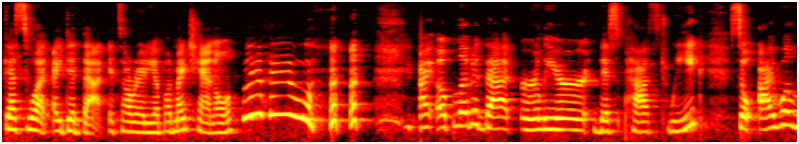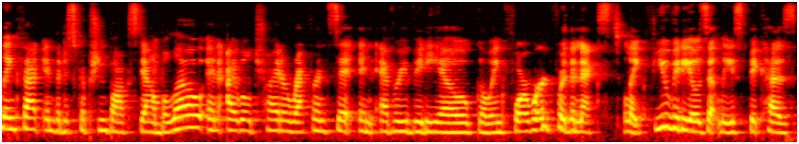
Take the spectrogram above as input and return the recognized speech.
Guess what? I did that. It's already up on my channel. Woohoo! I uploaded that earlier this past week, so I will link that in the description box down below, and I will try to reference it in every video going forward for the next like few videos at least, because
